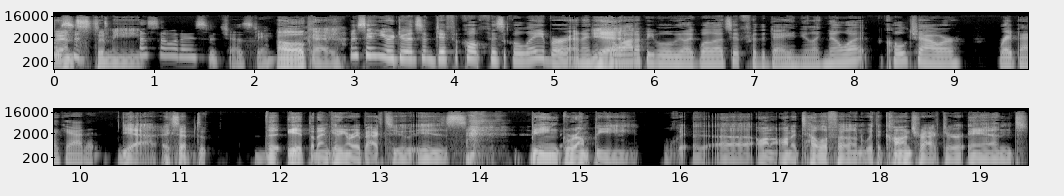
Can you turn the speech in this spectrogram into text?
That's not what I was sense to me. That's not what I was suggesting. Oh, okay. I was saying you were doing some difficult physical labor, and I think Yeah. a lot of people will be like, "Well, that's it for the day," and you're like, "No, what? Cold shower, right back at it." Yeah, except the, the it that I'm getting right back to is being grumpy uh, on on a telephone with a contractor and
